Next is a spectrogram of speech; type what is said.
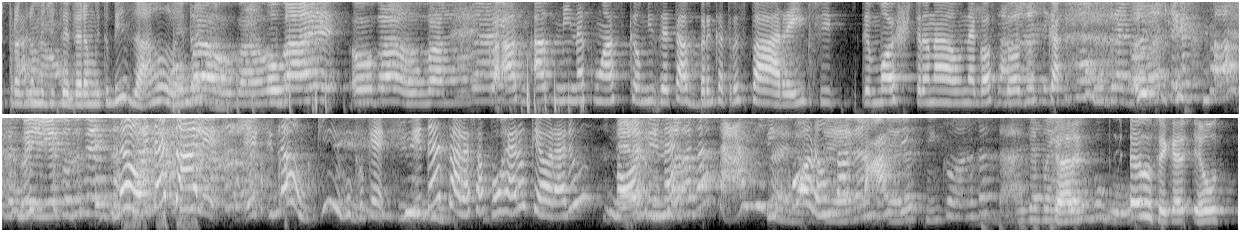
programas Ah, de TV era muito bizarro, lembra? Oba, oba, Oba, é, oba, oba. As, as minas com as camisetas brancas transparentes, mostrando o negócio todo. Os ca... agora, os- vermelhinha quando vê Não, e detalhe! e- Não, que rubro o quê? E detalhe, essa porra era o quê? Horário Era nobre, cinco né? horas da tarde, Cinco velho. horão da Era- tarde. Era 5 horas da tarde, a banheira Cara, do Gugu. eu não sei, cara. Eu,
